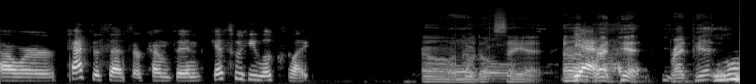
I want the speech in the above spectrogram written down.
our tax assessor comes in. Guess who he looks like? Oh no, Oh, don't say it. Uh, Yes. Brad Pitt. Brad Pitt. No,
